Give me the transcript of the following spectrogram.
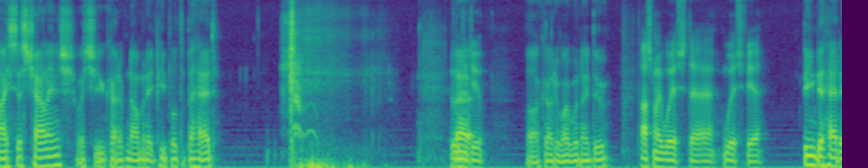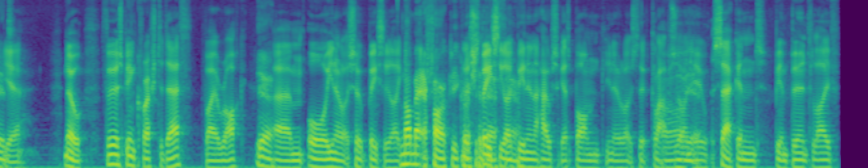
ISIS challenge, which you kind of nominate people to behead. Who would you do? Oh god, why wouldn't I do? That's my worst uh, worst fear. Being beheaded. Yeah. No, first being crushed to death by a rock. Yeah. Um, or you know, like, so basically like Not metaphorically crushed so basically death, like yeah. being in a house that gets bombed, you know, like so it collapses Oh, on yeah. you. Second, being burnt alive.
